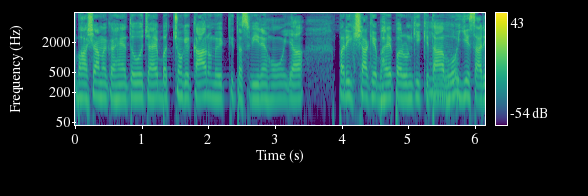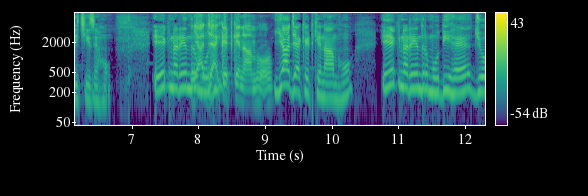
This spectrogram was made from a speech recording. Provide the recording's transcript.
भाषा में कहें तो वो चाहे बच्चों के कान उमेटती तस्वीरें हों या परीक्षा के भय पर उनकी किताब हो ये सारी चीज़ें हों। एक नरेंद्र या मोदी जैकेट के नाम हो। या जैकेट के नाम हो। एक नरेंद्र मोदी है जो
